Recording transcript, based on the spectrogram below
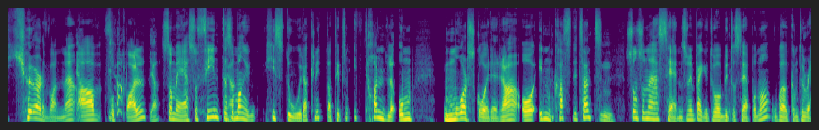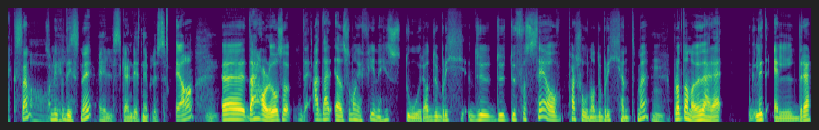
kjølvannet av fotballen Ja. som er så fint. Det er så Ja. mange historier knytta til som ikke handler om målskårere og innkast. Ikke sant? Mm. Sånn som denne serien som vi begge to har begynt å se på nå, Welcome to Wrexham, Åh, som ligger på Disney. Elsker en Disney pluss. Ja, eh, der har du også er- Der er det så mange fine historier du, blir, du, du, du får se, og personer du blir kjent med. Mm. Blant annet det derre litt eldre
